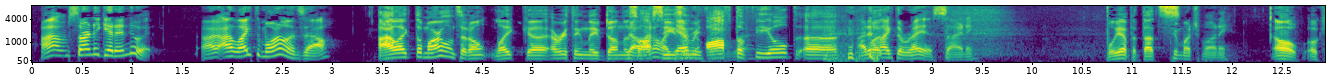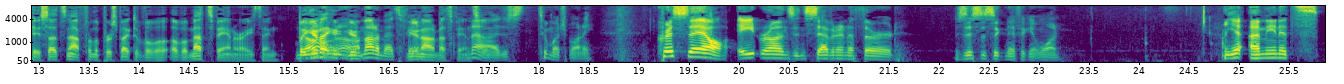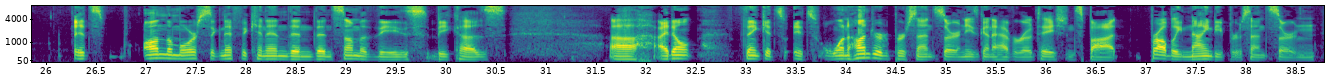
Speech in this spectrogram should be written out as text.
I'm starting to get into it. I, I like the Marlins, Al. I like the Marlins. I don't like uh, everything they've done this No, I don't like off the field. Uh, I didn't like the Reyes signing. Well, yeah, but that's Too much money. Oh, okay. So that's not from the perspective of a, of a Mets fan or anything. But no, you're not. no, You're, I'm not a Mets fan. You're not a Mets fan. No, so- I just too much money. Chris Sale, eight runs in seven and a third. Is this a significant one? Yeah, I mean it's it's on the more significant end than than some of these because uh, I don't think it's it's 100% certain he's going to have a rotation spot. Probably 90% certain,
